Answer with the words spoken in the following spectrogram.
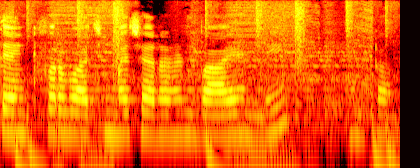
thank you for watching my channel అండి బాయ్ అండి. ఉంటాను.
